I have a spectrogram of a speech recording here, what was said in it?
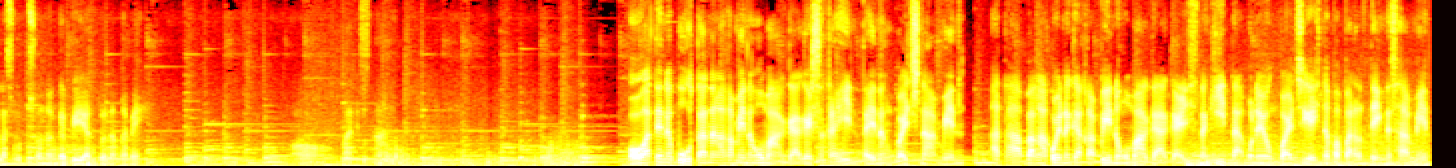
alas 8 ng gabi at doon na kami. Oh, palis na. Oo, at inabutan na nga kami ng umaga guys sa kahintay ng barge namin. At habang ako'y nagkakape ng umaga guys, nakita ko na yung barge guys na paparating na sa amin.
